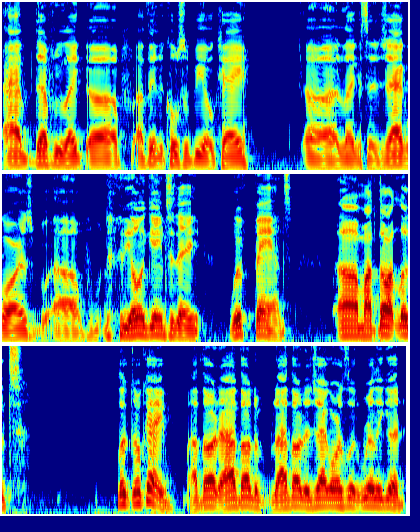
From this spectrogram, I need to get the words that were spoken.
I, I definitely like. Uh, I think the Colts will be okay. Uh, like I said, Jaguars. Uh, the only game today with fans. Um, I thought looked looked okay. I thought I thought I thought the Jaguars looked really good.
